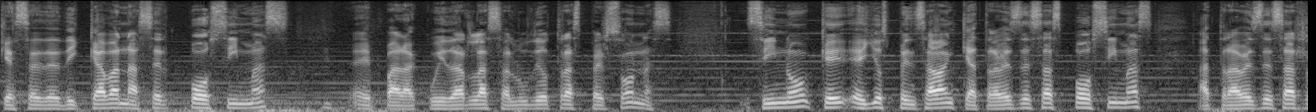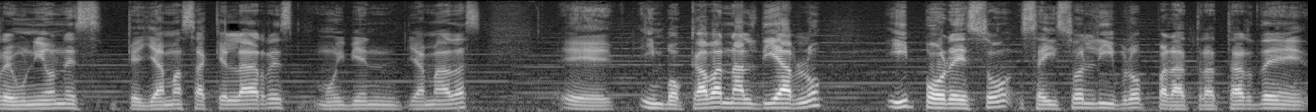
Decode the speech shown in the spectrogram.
que se dedicaban a hacer pócimas para cuidar la salud de otras personas, sino que ellos pensaban que a través de esas pócimas, a través de esas reuniones que llamas aquelarres, muy bien llamadas, eh, invocaban al diablo y por eso se hizo el libro para tratar de,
